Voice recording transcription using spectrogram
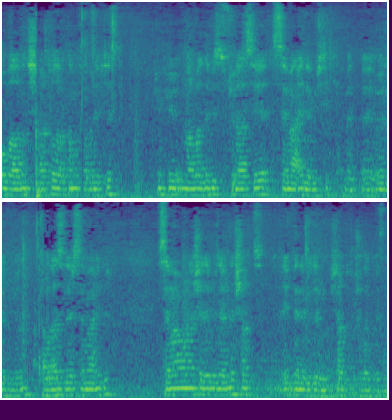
o bağının şartı olarak mı kabul edeceğiz? Çünkü normalde biz sülasiye semai demiştik. Ben e, öyle biliyorum. Tamam. Sülasiler semaidir. Semai olan şeyler üzerinde şart eklenebilir mi? Şart koşulabilir mi?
